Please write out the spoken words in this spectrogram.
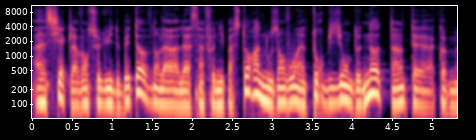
un siècle avant celui de Beethoven, dans la, symphonie pastorale, nous envoie un tourbillon de notes, hein, comme,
